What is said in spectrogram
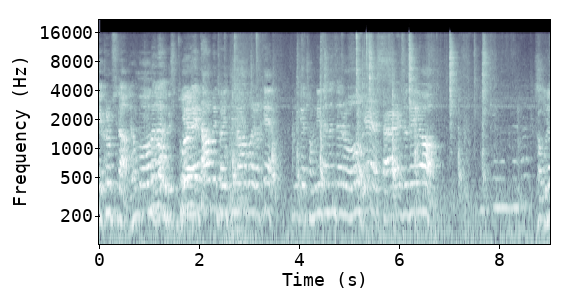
예, 그럽시다. 네, 한번. 도현이 예. 다음에 저희 팀하고 이렇게 이렇게 정리되는 대로 잘 해주세요. 정우 씨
